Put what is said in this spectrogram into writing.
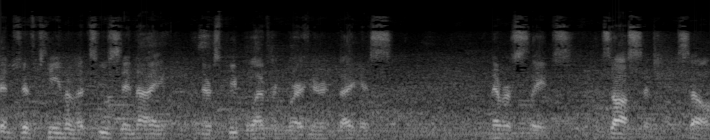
10:15 on a Tuesday night, and there's people everywhere here in Vegas. Never sleeps, exhausted. So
